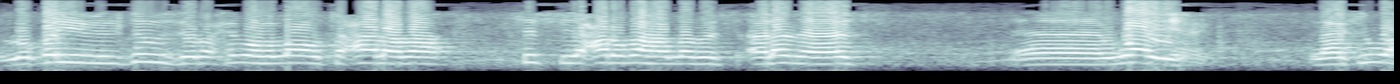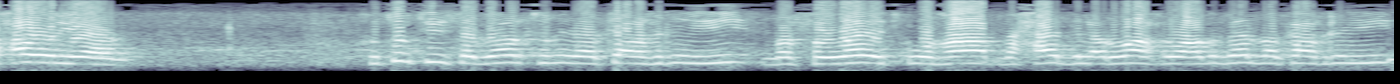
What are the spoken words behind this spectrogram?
القيم الجوزي رحمه الله تعالى سفي عرضها مسألة ناس آه وايح لكن وحاول كتبتي سبيالكم إذا كأخريه مفوائد كوها محاد الأرواح وعضو بيلبا كأخريه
